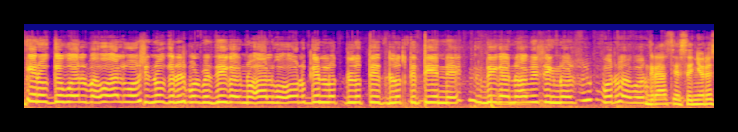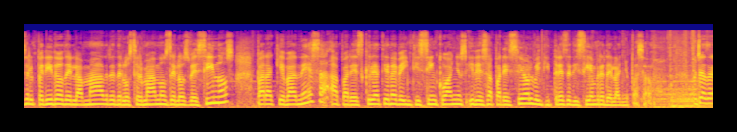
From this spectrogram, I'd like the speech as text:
Quiero que vuelva o algo, si no quieres volver, díganos algo, o quien lo, te, lo te tiene, díganos, avísenos, por favor. Gracias, señora, es el pedido de la madre, de los hermanos, de los vecinos, para que Vanessa aparezca. Ella tiene 25 años y desapareció el 23 de diciembre del año pasado. Muchas gracias.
